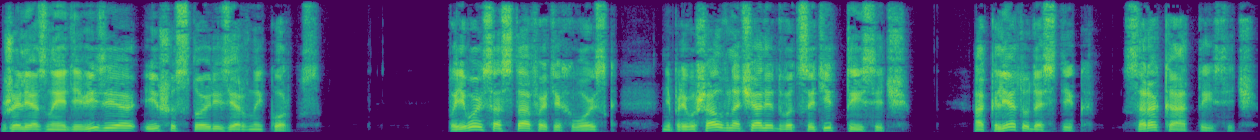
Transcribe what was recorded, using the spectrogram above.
железная дивизия и шестой резервный корпус. Боевой состав этих войск не превышал в начале 20 тысяч, а к лету достиг 40 тысяч.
